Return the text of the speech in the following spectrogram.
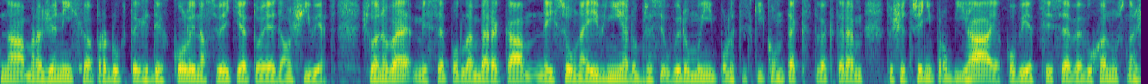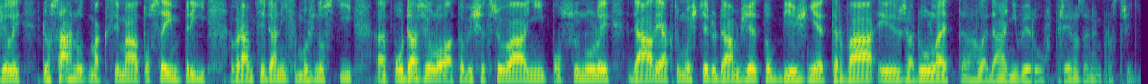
na mražených produktech kdekoliv na světě, to je další věc. Členové mise podle Lemberka nejsou naivní a dobře si uvědomují politický kontext, ve kterém to šetření probíhá. Jako vědci se ve Wuhanu snažili dosáhnout maxima to se jim prý v rámci daných možností eh, podařilo a to vyšetřování posunuli dál. Já k tomu ještě dodám, že to běžně trvá i řadu let hledání virů v přirozeném prostředí.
